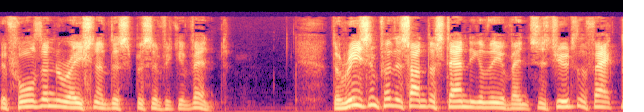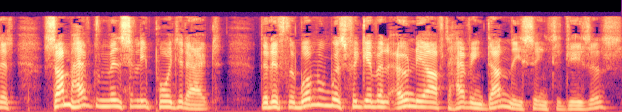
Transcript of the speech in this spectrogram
before the narration of this specific event. The reason for this understanding of the events is due to the fact that some have convincingly pointed out that if the woman was forgiven only after having done these things to Jesus,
